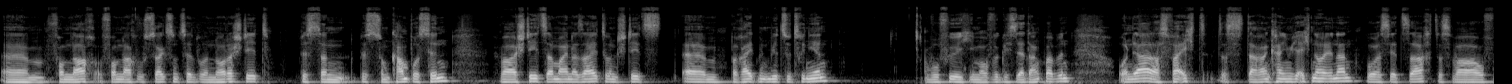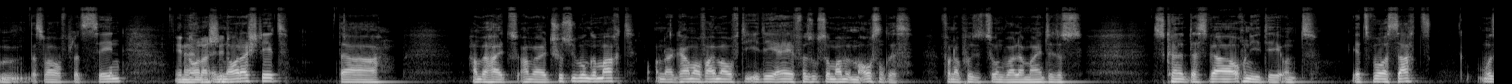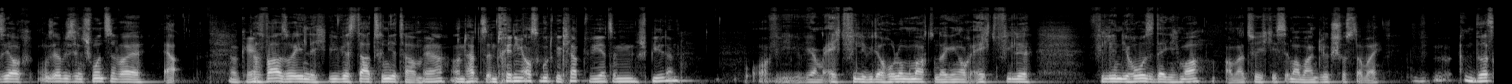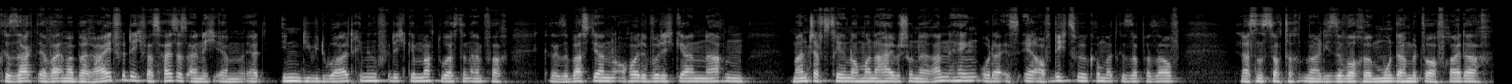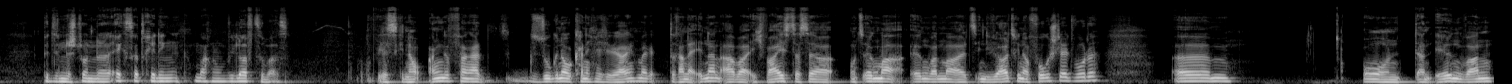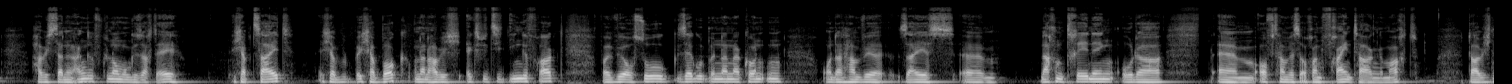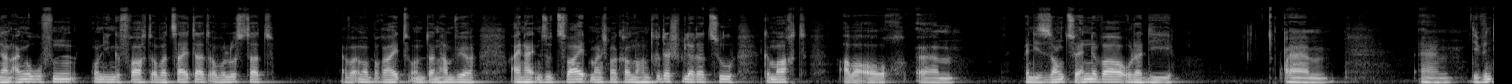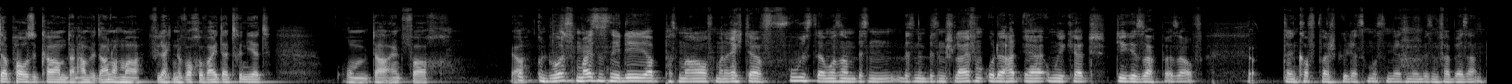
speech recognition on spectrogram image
Ähm, vom, Nach vom Nachwuchsleistungszentrum in Norderstedt bis dann bis zum Campus hin. War stets an meiner Seite und stets ähm, bereit, mit mir zu trainieren. Wofür ich ihm auch wirklich sehr dankbar bin. Und ja, das war echt, das, daran kann ich mich echt noch erinnern, wo er es jetzt sagt. Das war auf, dem, das war auf Platz 10. In ähm, Norderstedt. in Norderstedt. Da haben wir halt, haben wir halt Schussübungen gemacht und dann kam auf einmal auf die Idee, ey, versuch's doch mal mit dem Außenriss von der Position, weil er meinte, das, das, könnte, das wäre auch eine Idee. Und jetzt, wo er es sagt, muss ich auch, muss ich ein bisschen schmunzeln, weil, ja, Okay. das war so ähnlich, wie wir es da trainiert haben. ja. Und hat es im Training auch so gut geklappt wie jetzt im Spiel dann? Boah, wie, wir haben echt viele Wiederholungen gemacht und da ging auch echt viele, viele in die Hose, denke ich mal. Aber natürlich ist immer mal ein Glücksschuss dabei. Du hast gesagt, er war immer bereit für dich. Was heißt das eigentlich? Ähm, er hat Individualtraining für dich gemacht. Du hast dann einfach gesagt, Sebastian, heute würde ich gerne nach dem Mannschaftstraining noch mal eine halbe Stunde ranhängen. Oder ist er auf dich zugekommen hat gesagt, pass auf, lass uns doch, doch mal diese Woche Montag, Mittwoch, Freitag bitte eine Stunde extra Training machen. Wie läuft sowas? wie es genau angefangen hat, so genau kann ich mich gar nicht mehr dran erinnern, aber ich weiß, dass er uns irgendwann, irgendwann mal als Individualtrainer vorgestellt wurde. Ähm, und dann irgendwann habe ich dann in Angriff genommen und gesagt, ey, ich habe Zeit, ich habe ich hab Bock. Und dann habe ich explizit ihn gefragt, weil wir auch so sehr gut miteinander konnten. Und dann haben wir, sei es ähm, nach dem Training oder ähm, oft haben wir es auch an freien Tagen gemacht. Da habe ich ihn dann angerufen und ihn gefragt, ob er Zeit hat, ob er Lust hat. Er war immer bereit und dann haben wir Einheiten zu zweit, manchmal kam noch ein dritter Spieler dazu gemacht, aber auch ähm, wenn die Saison zu Ende war oder die ähm, ähm, die Winterpause kam, dann haben wir da nochmal vielleicht eine Woche weiter trainiert, um da einfach ja. Und, du hast meistens eine Idee, ja, pass mal auf, mein rechter Fuß, da muss man ein bisschen, ein bisschen, ein bisschen schleifen. Oder hat er umgekehrt dir gesagt, pass auf, ja. dein Kopfballspiel, das müssen wir jetzt mal ein bisschen verbessern?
